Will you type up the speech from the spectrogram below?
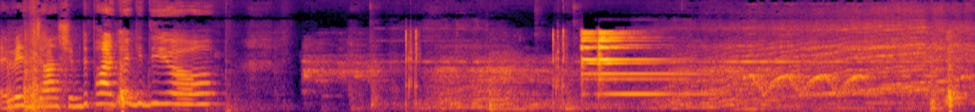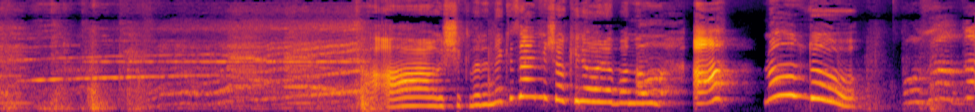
Evet Can şimdi parka gidiyor. Aa ışıkları ne güzelmiş o kilo arabanın. Aa ne oldu? Bozuldu.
